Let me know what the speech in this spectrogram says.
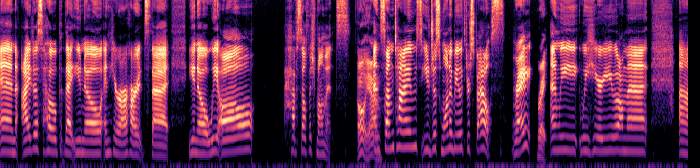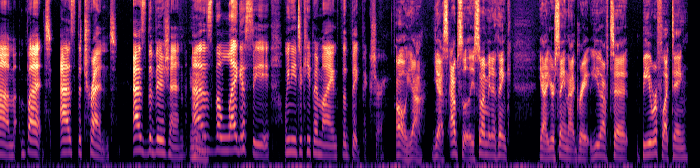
And I just hope that you know and hear our hearts that, you know, we all have selfish moments. oh yeah And sometimes you just want to be with your spouse, right? right and we we hear you on that um but as the trend as the vision Mhm. as the legacy we need to keep in mind the big picture Oh yeah. Yes, absolutely. So I mean I think yeah, you're saying that great. You have to be reflecting,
